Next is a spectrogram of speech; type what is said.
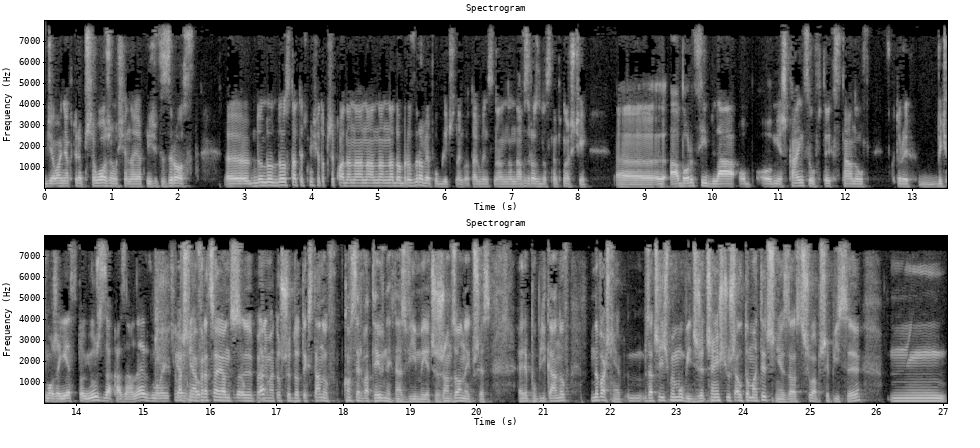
działania, które przełożą się na jakiś wzrost no, no, no, ostatecznie się to przekłada na, na, na, na dobro zdrowia publicznego, tak? Więc na, na, na wzrost dostępności e, aborcji dla o mieszkańców tych stanów, w których być może jest to już zakazane w momencie... Właśnie, a wracając, tak? panie Matuszu, do tych stanów konserwatywnych, nazwijmy je, czy rządzonych przez republikanów, no właśnie, zaczęliśmy mówić, że część już automatycznie zaostrzyła przepisy. Mm,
